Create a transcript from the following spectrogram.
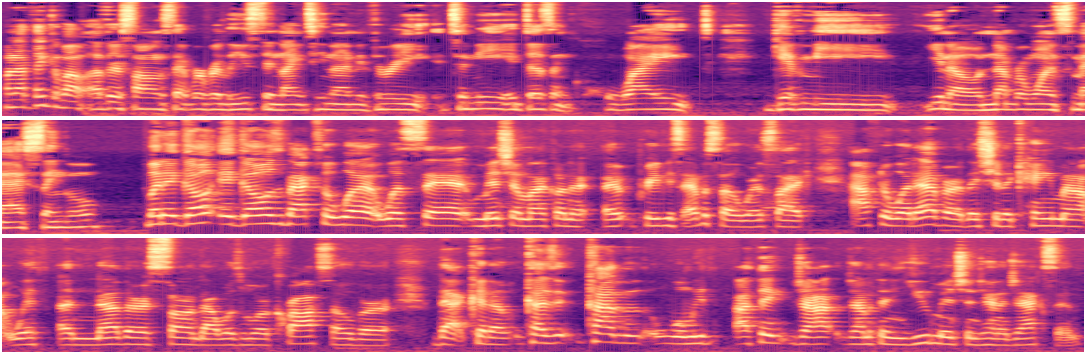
When I think about other songs that were released in 1993, to me, it doesn't quite give me, you know, number one smash single. But it go it goes back to what was said mentioned like on a, a uh, previous episode where it's like after whatever they should have came out with another song that was more crossover that could have because kind of when we I think jo- Jonathan you mentioned Janet Jackson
